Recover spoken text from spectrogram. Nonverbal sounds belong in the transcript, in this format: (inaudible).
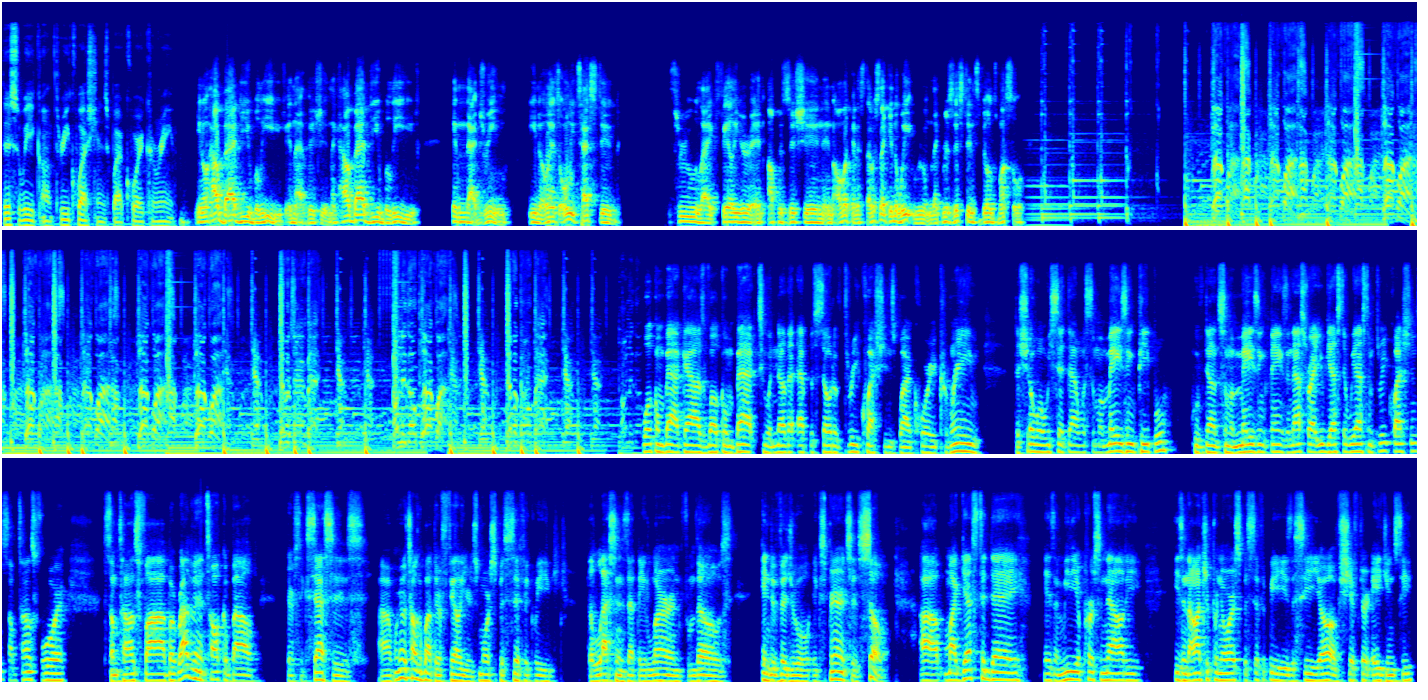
This week on Three Questions by Corey Kareem. You know, how bad do you believe in that vision? Like, how bad do you believe in that dream? You know, it's only tested through like failure and opposition and all that kind of stuff. It's like in the weight room, like resistance builds muscle. Welcome back, guys. Welcome back to another episode of Three Questions by Corey Kareem, the show where we sit down with some amazing people who've done some amazing things. And that's right, you guessed it. We asked them three questions, sometimes four, sometimes five. But rather than talk about their successes, uh, we're going to talk about their failures, more specifically, the lessons that they learned from those individual experiences. So, uh, my guest today is a media personality He's an entrepreneur, specifically, he's the CEO of Shifter Agency.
